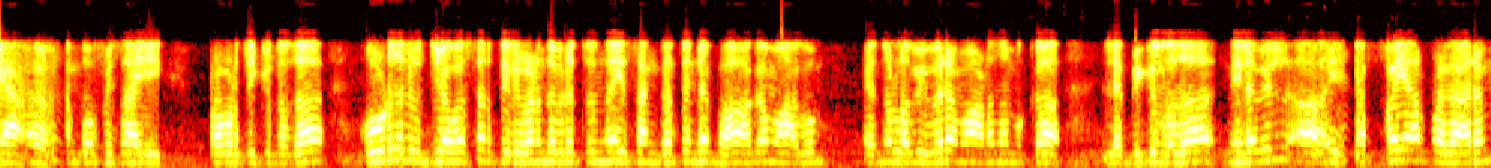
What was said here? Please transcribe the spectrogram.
ക്യാമ്പ് ഓഫീസായി പ്രവർത്തിക്കുന്നത്. കൂടുതൽ ഉദ്യോഗസ്ഥർ തിരുവനന്തപുരത്ത് നിന്ന് ഈ സംഘത്തിന്റെ ഭാഗമാകും എന്നുള്ള വിവരമാണ് നമുക്ക് ലഭിക്കുന്നത്. നിലവിൽ എഫ്ഐആർ പ്രകാരം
